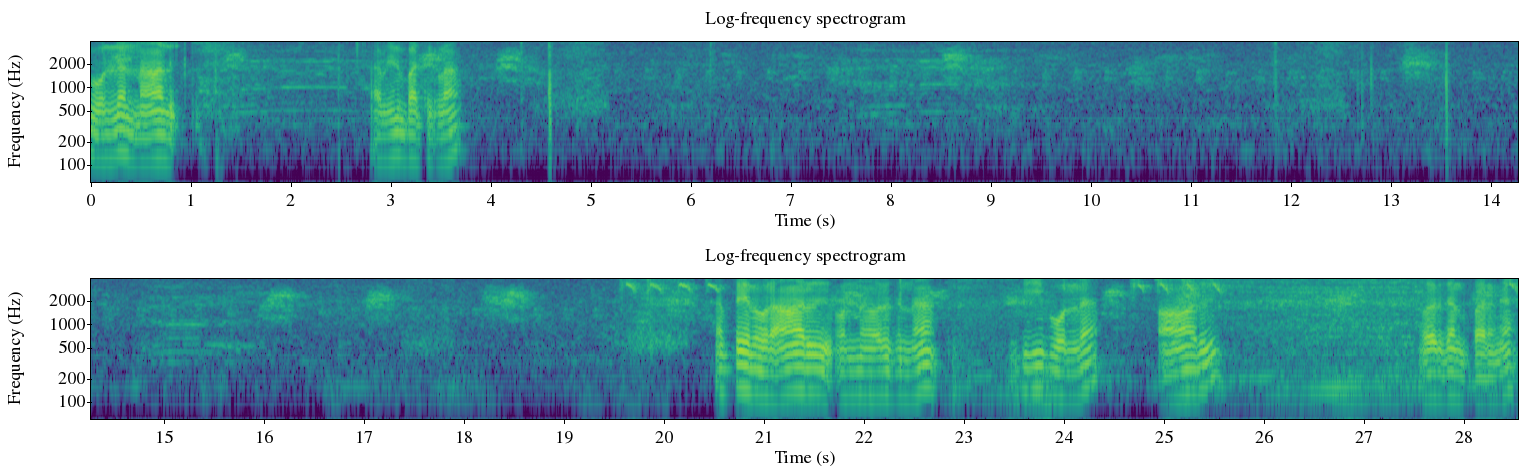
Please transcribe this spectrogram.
போர்டில் நாலு. அப்படின்னு பார்த்துக்கலாம். இதில் ஒரு ஆறு ஒன்று வருதுன்னா பி போர்டில் ஆறு வருதான்னு பாருங்கள்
